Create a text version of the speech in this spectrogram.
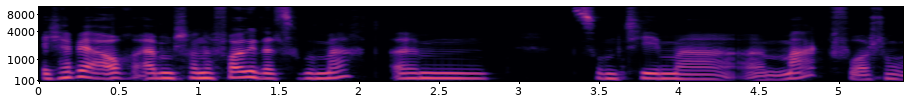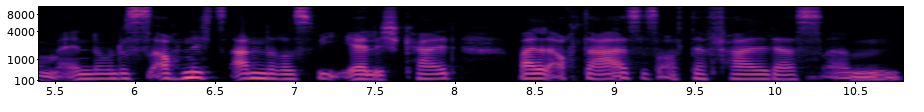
Ich habe ja auch ähm, schon eine Folge dazu gemacht ähm, zum Thema äh, Marktforschung am Ende. Und das ist auch nichts anderes wie Ehrlichkeit, weil auch da ist es oft der Fall, dass ähm,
